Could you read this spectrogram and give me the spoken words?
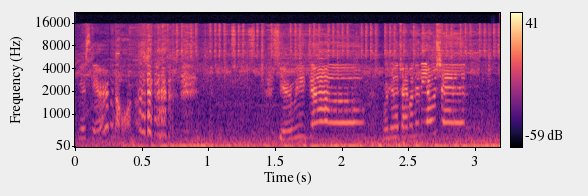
You're scared? Here we go. We're gonna dive into the ocean.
